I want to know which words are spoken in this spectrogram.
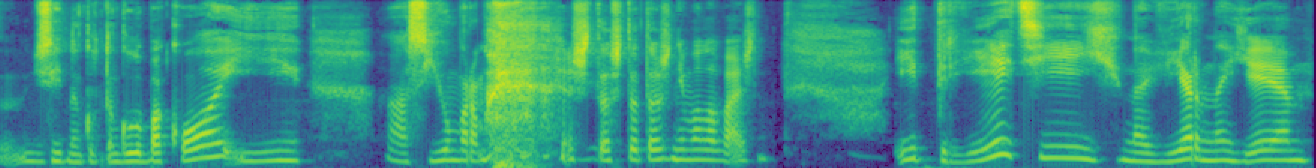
действительно глубоко и с юмором, что, что тоже немаловажно. И третий, наверное,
